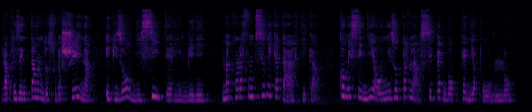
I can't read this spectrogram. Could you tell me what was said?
rappresentando sulla scena episodi sì terribili ma con la funzione catartica, come se Dioniso parlasse per bocca di Apollo.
